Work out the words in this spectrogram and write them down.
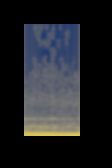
Música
